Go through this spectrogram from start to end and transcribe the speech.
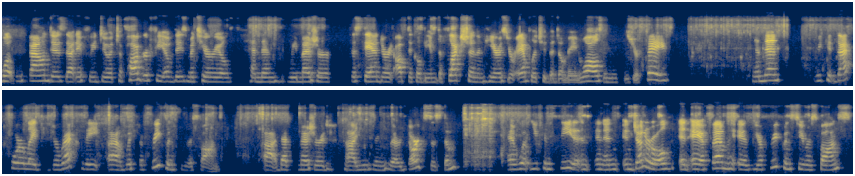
what we found is that if we do a topography of these materials and then we measure the standard optical beam deflection, and here's your amplitude, the domain walls, and this is your phase, and then we can that correlates directly uh, with the frequency response uh, that's measured uh, using their DART system. And what you can see in, in, in general in AFM is your frequency response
